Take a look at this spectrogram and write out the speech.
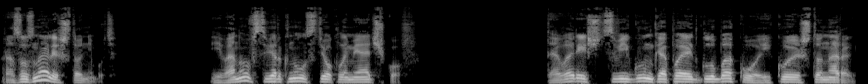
Разузнали что-нибудь?» Иванов сверкнул стеклами очков. Товарищ Цвигун копает глубоко и кое-что нарыл.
